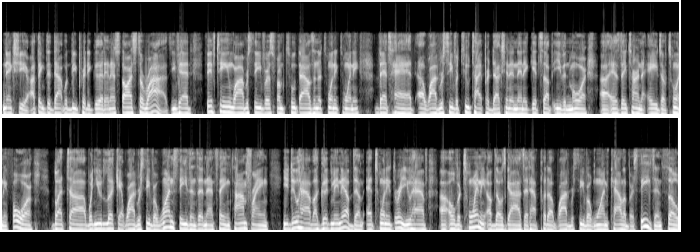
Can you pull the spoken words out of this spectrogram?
next year, I think that that would be pretty good. And it starts to rise. You've had 15 wide receivers from 2000 to 2020 that's had a wide receiver two type production, and then it gets up even more uh, as they turn the age of 24. But uh, when you look at wide receiver one seasons in that same time frame, you do have a good many of them at 23. You have uh, over 20 of those guys that have put up wide receiver one caliber seasons. So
